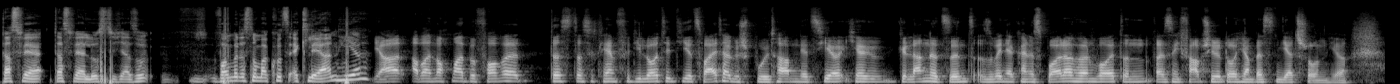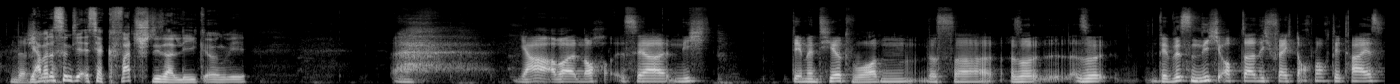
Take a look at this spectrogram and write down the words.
das wäre, das wäre lustig. Also wollen wir das nochmal kurz erklären hier? Ja, aber nochmal, bevor wir das, das erklären für die Leute, die jetzt weitergespult haben, jetzt hier, hier gelandet sind. Also wenn ihr keine Spoiler hören wollt, dann weiß nicht, verabschiedet euch am besten jetzt schon hier. Ja, aber das sind ja, ist ja Quatsch, dieser Leak irgendwie. Ja, aber noch ist ja nicht dementiert worden, dass da, also, also wir wissen nicht, ob da nicht vielleicht doch noch Details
